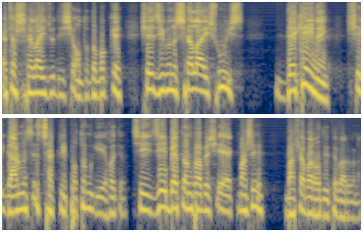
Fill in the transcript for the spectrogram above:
একটা সেলাই যদি সে অন্তত পক্ষে সে জীবনে সেলাই সুইস দেখেই নাই সে গার্মেন্টসের চাকরি প্রথম গিয়ে হয়তো সে যে বেতন পাবে সে এক মাসে বাসা ভাড়া দিতে পারবে না।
